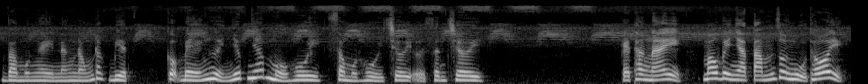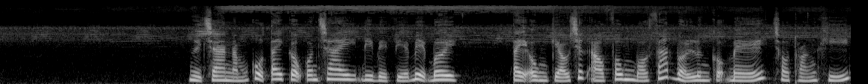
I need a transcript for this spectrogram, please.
Vào một ngày nắng nóng đặc biệt, cậu bé người nhớp nháp mồ hôi sau một hồi chơi ở sân chơi. Cái thằng này, mau về nhà tắm rồi ngủ thôi. Người cha nắm cổ tay cậu con trai đi về phía bể bơi. Tay ông kéo chiếc áo phông bó sát vào lưng cậu bé cho thoáng khí.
